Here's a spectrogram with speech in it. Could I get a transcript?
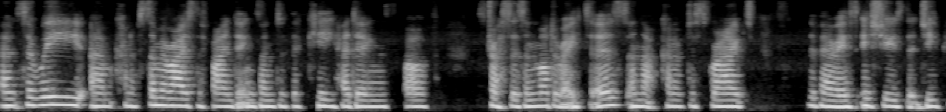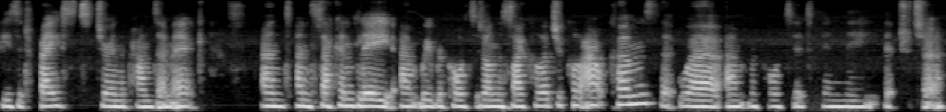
And so we um, kind of summarized the findings under the key headings of stressors and moderators, and that kind of described the various issues that GPs had faced during the pandemic. And, and secondly, um, we reported on the psychological outcomes that were um, reported in the literature.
